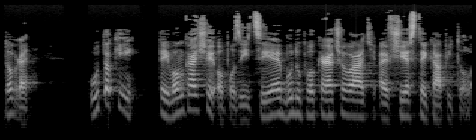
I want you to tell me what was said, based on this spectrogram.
Dobre, útoky tej vonkajšej opozície budú pokračovať aj v 6. kapitole.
